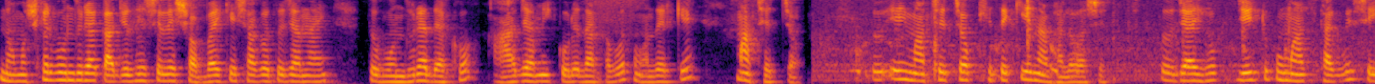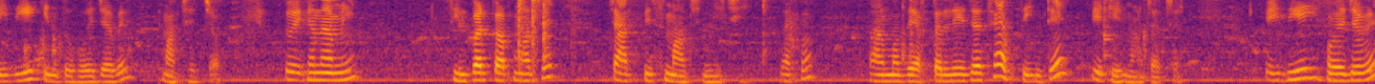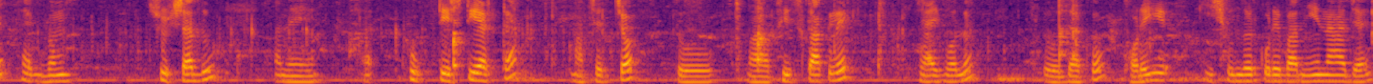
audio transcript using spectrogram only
নমস্কার বন্ধুরা, কাজল হেসেলের সবাইকে স্বাগত জানাই। তো বন্ধুরা, দেখো, আজ আমি করে দেখাবো তোমাদেরকে মাছের চপ। তো এই মাছের চপ খেতে কে না ভালোবাসে? তো যাই হোক, যেটুকু মাছ থাকবে সেই দিয়েই কিন্তু হয়ে যাবে মাছের চপ। তো এখানে আমি সিলভার কাপ মাছে চার পিস মাছ নিয়েছি। দেখো, তার মধ্যে একটা লেজ আছে আর তিনটে পেটির মাছ আছে। এই দিয়েই হয়ে যাবে একদম সুস্বাদু মানে খুব টেস্টি একটা মাছের চপ। তো, বা ফিশ কাকলেট, যাই বলো। তো দেখো, ঘরেই কি সুন্দর করে বানিয়ে নেওয়া যায়।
